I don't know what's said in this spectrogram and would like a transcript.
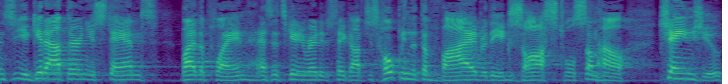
And so you get out there and you stand by the plane as it's getting ready to take off, just hoping that the vibe or the exhaust will somehow change you.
